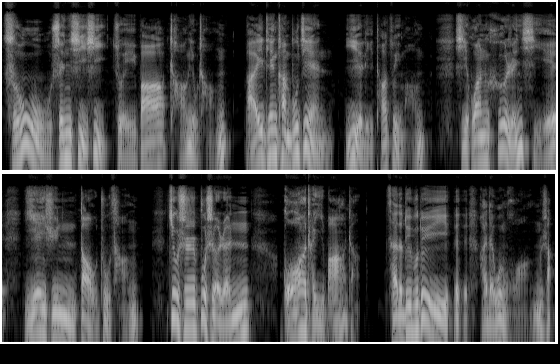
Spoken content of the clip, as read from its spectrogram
此物身细细，嘴巴长又长，白天看不见，夜里它最忙。”喜欢喝人血，烟熏到处藏，就是不舍人刮他一巴掌。猜的对不对？嘿嘿还得问皇上。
